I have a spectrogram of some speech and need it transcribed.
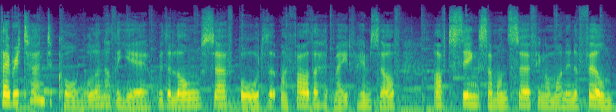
They returned to Cornwall another year with a long surfboard that my father had made for himself after seeing someone surfing on one in a film.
